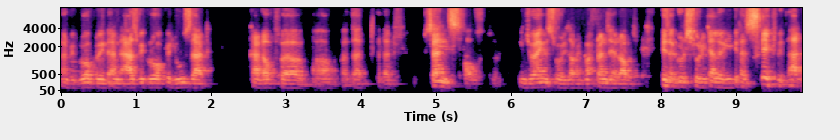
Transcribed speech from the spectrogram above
and we grow up doing that. And as we grow up, we lose that kind of, uh, uh, that, that sense of enjoying the stories. I mean, my friend here, is a good storyteller. He can assist with that.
